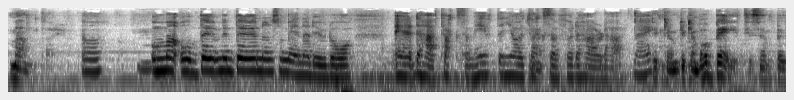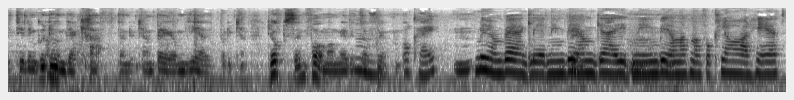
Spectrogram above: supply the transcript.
mantra. ju. Ja. Och, ma- och bö- med bönen så menar du då eh, det här tacksamheten. Jag är tacksam för det här och det här. Nej. Det kan, du kan bara be till exempel till den gudomliga kraften. Du kan be om hjälp. Och du kan, det är också en form av meditation. Okej. Be om vägledning, be om guidning, be om att man får klarhet,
